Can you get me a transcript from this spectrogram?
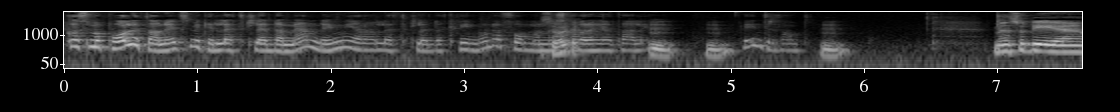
Cosmopolitan, det är inte så mycket lättklädda män, det är mer lättklädda kvinnor där får man, om jag ska vara helt ärlig. Mm, mm. Det är intressant. Men så det, eh,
